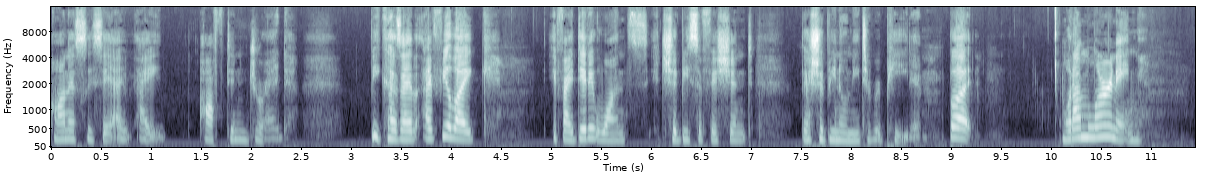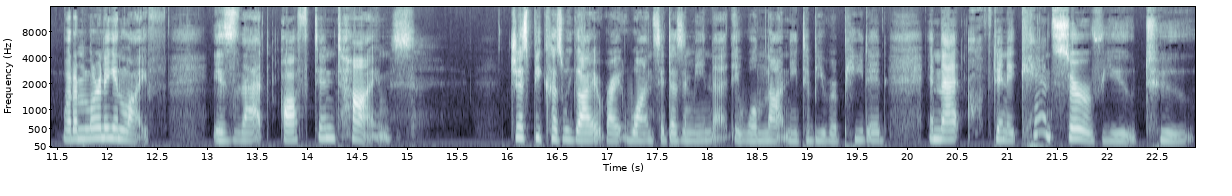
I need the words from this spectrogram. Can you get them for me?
honestly say I, I often dread because I, I feel like if I did it once, it should be sufficient. There should be no need to repeat it. But what I'm learning, what I'm learning in life, is that oftentimes just because we got it right once, it doesn't mean that it will not need to be repeated. And that often it can serve you to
